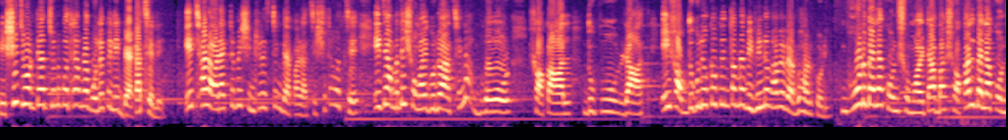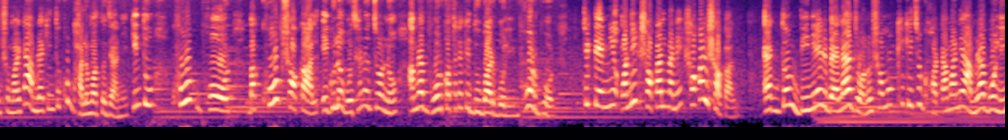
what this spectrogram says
বেশি জোর দেওয়ার জন্য বোধহয় আমরা বলে ফেলি বেটা ছেলে। এছাড়া আর একটা বেশ ইন্টারেস্টিং ব্যাপার আছে, সেটা হচ্ছে এই যে আমাদের সময়গুলো আছে না, ভোর, সকাল, দুপুর, রাত, এই শব্দগুলোকেও কিন্তু আমরা বিভিন্নভাবে ব্যবহার করি। ভোরবেলা কোন সময়টা বা সকালবেলা কোন সময়টা আমরা কিন্তু খুব ভালো মতো জানি। কিন্তু খুব ভোর বা খুব সকাল এগুলো বোঝানোর জন্য আমরা ভোর কথাটাকে দুবার বলি, ভোর ভোর। ঠিক তেমনি অনেক সকাল মানে সকাল সকাল। একদম দিনের বেলা জনসমক্ষে কিছু ঘটা মানে আমরা বলি,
